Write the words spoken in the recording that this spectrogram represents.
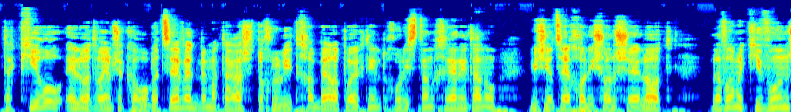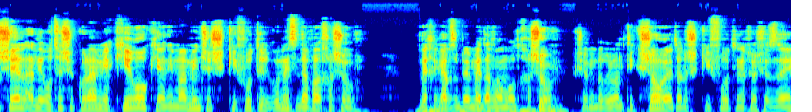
תכירו אלו הדברים שקרו בצוות במטרה שתוכלו להתחבר לפרויקטים תוכלו להסתנכרן איתנו מי שירצה יכול לשאול שאלות לבוא מכיוון של אני רוצה שכולם יכירו כי אני מאמין ששקיפות ארגונית זה דבר חשוב. דרך אגב זה באמת דבר מאוד חשוב כשמדברים על תקשורת על שקיפות אני חושב שזה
